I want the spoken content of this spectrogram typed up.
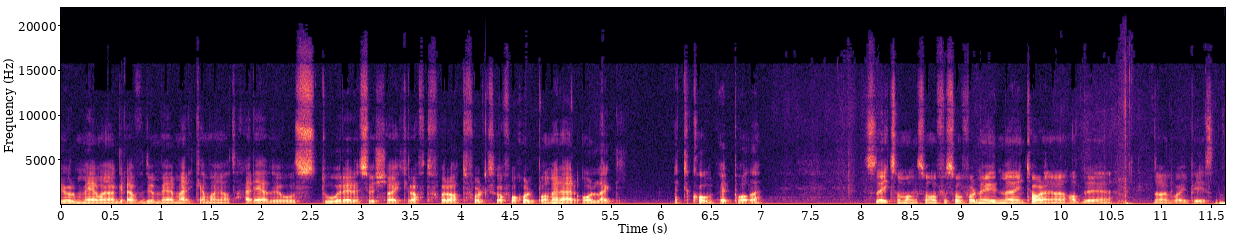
jo mer man har gravd, jo mer merker man at her er det jo store ressurser i kraft for at folk skal få holde på med det her og legge et cover på det. Så det er ikke så mange som var så fornøyd med den talen han hadde da han vant prisen.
